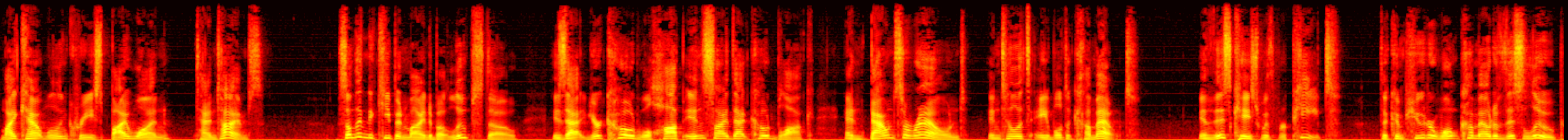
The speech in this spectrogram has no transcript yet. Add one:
my count will increase by 1 10 times. Something to keep in mind about loops though is that your code will hop inside that code block and bounce around until it's able to come out. In this case with repeat, the computer won't come out of this loop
